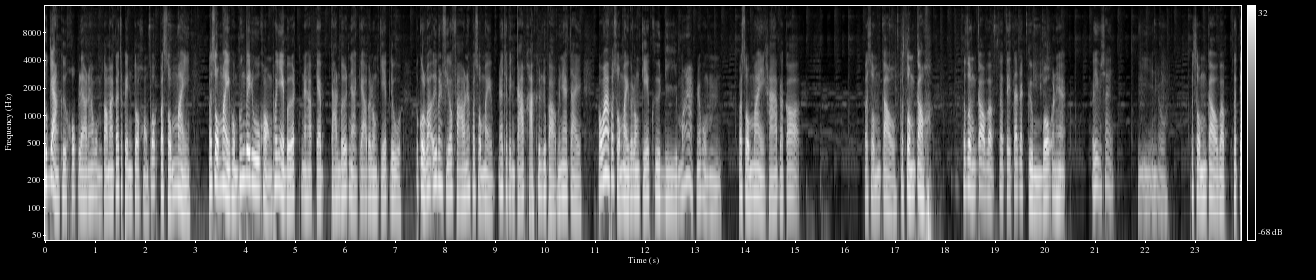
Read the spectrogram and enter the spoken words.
ทุกอย่างคือครบแล้วนะครับผมต่อมาก็จะเป็นตัวของพวกผสมใหม่ผสมใหม่ผมเพิ่งไปดูของพ่อใหญ่เบิร์ดนะครับแกจานเบิร์ดเนี่ยแกเอาไปลงเกฟดู ปรากฏว่าเอ้ยมันเฟี้ยวฟ้าวนะผสมใหม่น่าจะเป็นกราฟขาขึ้นหรือเปล่าไม่แน่ใจ เพราะว่าผสมใหม่ไปลองเกฟคือดีมากนะผมผสมใหม่ครับ แล้วก็ ผสมเก่า ผสมเก่า ผสมเก่าแบบสเตตัสจะกึ่มโบนะฮะเอ้ยไม่ใช่ E N O ผสมเก่าแบบสเต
